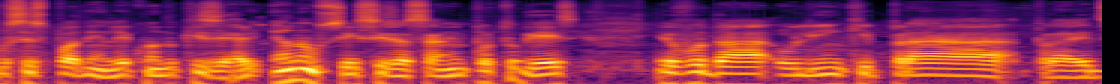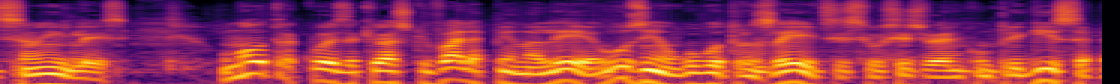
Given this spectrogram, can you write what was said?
vocês podem ler quando quiserem. Eu não sei se já saiu em português, eu vou dar o link para a edição em inglês. Uma outra coisa que eu acho que vale a pena ler, usem o Google Translate se vocês estiverem com preguiça.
